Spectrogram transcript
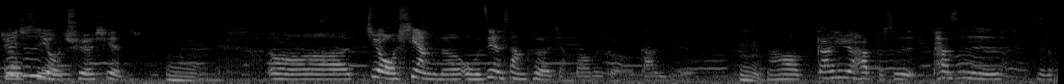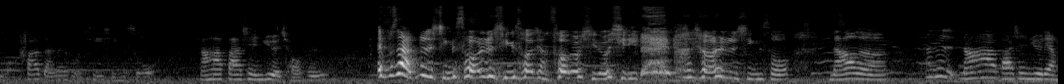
因为就是有缺陷。嗯呃，就像呢，我们之前上课讲到那个咖喱月，嗯然后伽利略他不是他是那个什么发展那个什么地心说，然后他发现月球是，哎、不是啊，日心说日心说讲错，对不起对不起，他 讲日心说，然后呢，但是然后他发现月亮，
